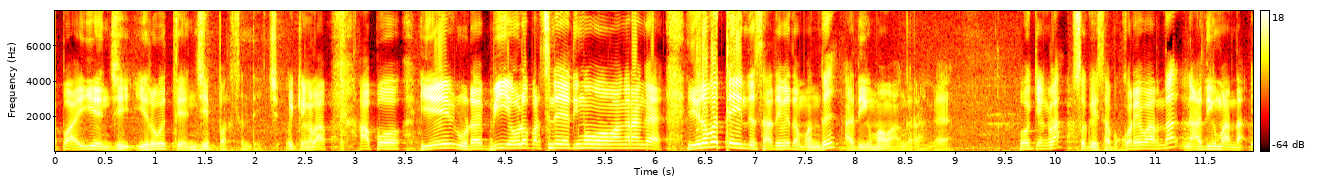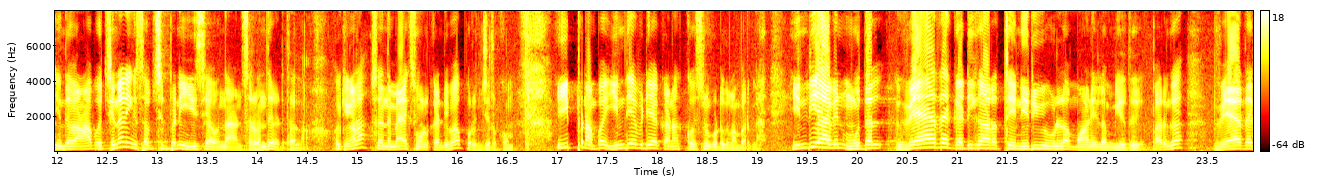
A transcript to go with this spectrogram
அப்போ ஐ அஞ்சு இருபத்தி அஞ்சு பர்சன்டேஜ் ஓகேங்களா அப்போது ஏவோட பி எவ்வளோ பர்சன்டேஜ் அதிகமாக வாங்குறாங்க? இருபத்தைந்து சதவீதம் வந்து அதிகமாக வாங்குறாங்க. ஓகேங்களா? ஸோ கைஸ் அப்போ குறைவாக இருந்தால் அதிகமாக இருந்தால் இந்த ஞாபகம் நீங்கள் சப்ஸ்டிட் பண்ணி ஈஸியாக வந்து ஆன்சர் வந்து எடுத்துடலாம். ஓகேங்களா? ஸோ இந்த மேக்ஸ் உங்களுக்கு கண்டிப்பாக புரிஞ்சிருக்கும். இப்போ நம்ம இந்திய விடியாக்கான கொஸ்டின் கொடுக்கலாம் பாருங்கள் இந்தியாவின் முதல் வேத கடிகாரத்தை நிறுவியுள்ள மாநிலம் எது? பாருங்கள் வேத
